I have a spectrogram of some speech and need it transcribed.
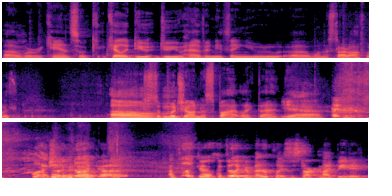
uh, where we can. So Kelly, do you, do you have anything you uh, want to start off with? Um, just to put you on the spot like that? Yeah. well, actually, I feel like uh, I feel like a, I feel like a better place to start might be to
